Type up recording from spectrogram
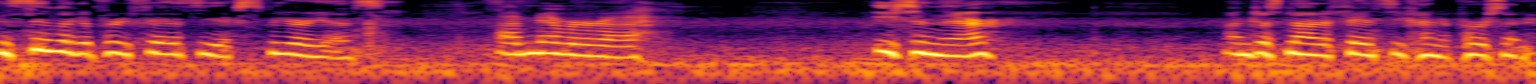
it seemed like a pretty fancy experience. I've never uh, eaten there. I'm just not a fancy kind of person.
